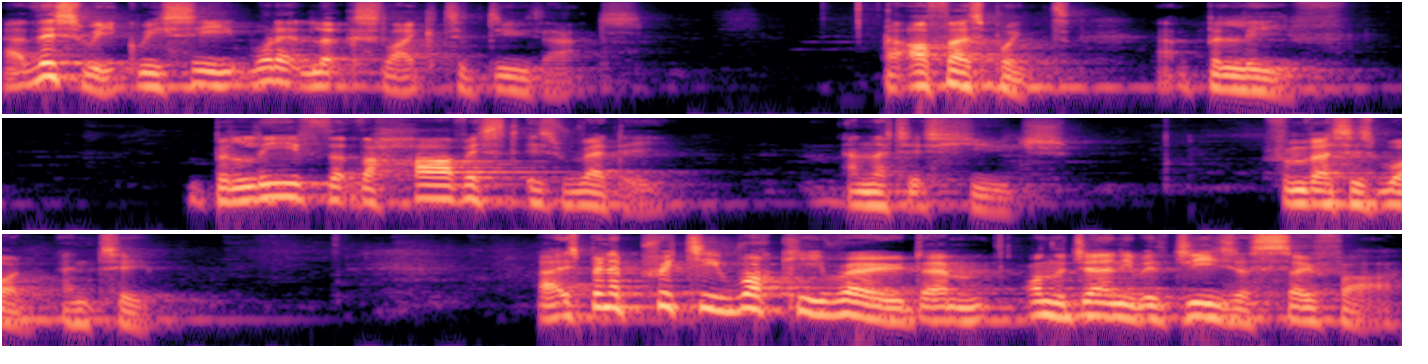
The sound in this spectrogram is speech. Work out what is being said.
uh, this week we see what it looks like to do that. Uh, our first point uh, believe. Believe that the harvest is ready and that it's huge. From verses 1 and 2. Uh, it's been a pretty rocky road um, on the journey with Jesus so far.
